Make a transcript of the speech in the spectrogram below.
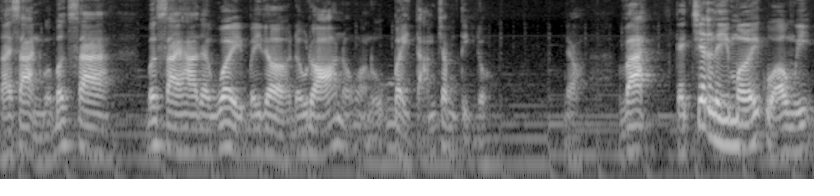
Tài sản của Berkshire, Berkshire Hathaway bây giờ đâu đó nó khoảng độ 7 800 tỷ đô. Đó. Và cái triết lý mới của ông ấy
